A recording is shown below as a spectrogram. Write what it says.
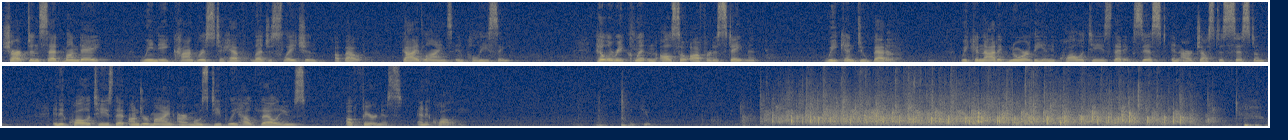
Sharpton said Monday, We need Congress to have legislation about guidelines in policing. Hillary Clinton also offered a statement We can do better. We cannot ignore the inequalities that exist in our justice system. inequalities that undermine our most deeply held values of fairness and equality. Thank you.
